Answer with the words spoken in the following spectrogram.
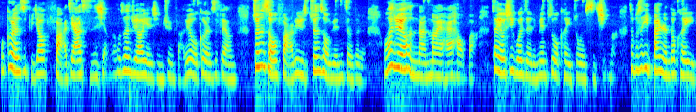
我个人是比较法家思想，我真的觉得要严刑峻法，因为我个人是非常遵守法律、遵守原则的人。我会觉得有很难吗？也还好吧，在游戏规则里面做可以做的事情嘛，这不是一般人都可以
